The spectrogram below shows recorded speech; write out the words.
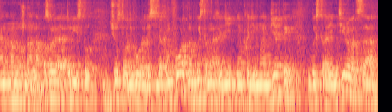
она нам нужна. Она позволяет туристу чувствовать в городе себя комфортно, быстро находить необходимые объекты, быстро ориентироваться.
